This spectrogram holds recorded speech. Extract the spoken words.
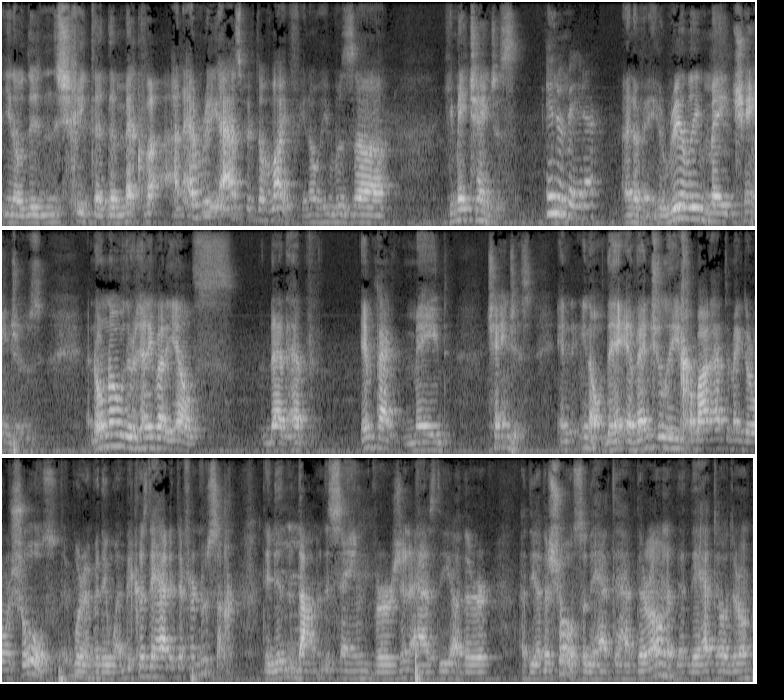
you know, the shechita, the mikvah, on every aspect of life. You know, he was, uh, he made changes. Innovator. He, innovator. He really made changes. I don't know if there's anybody else that have impact made changes. And you know, they eventually Chabad had to make their own shuls wherever they went because they had a different nusach. They didn't daven the same version as the other uh, the other shuls, so they had to have their own, and then they had to have their own.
